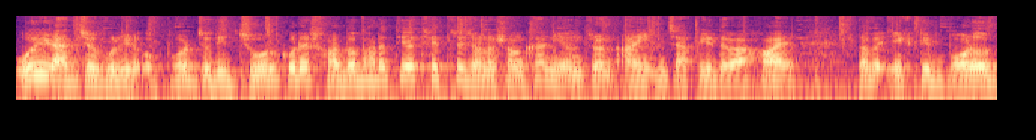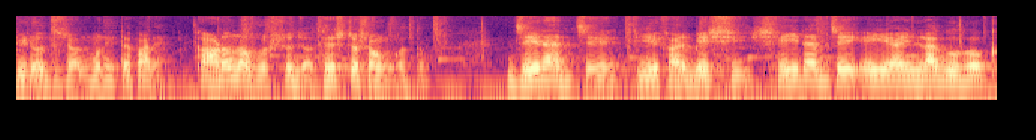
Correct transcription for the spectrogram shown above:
ওই রাজ্যগুলির ওপর যদি জোর করে সর্বভারতীয় ক্ষেত্রে জনসংখ্যা নিয়ন্ত্রণ আইন চাপিয়ে দেওয়া হয়, তবে একটি বড় বিরোধ জন্ম নিতে পারে। কারণ অবশ্য যথেষ্ট সঙ্গত। যে রাজ্যে টিএফআর বেশি, সেই রাজ্যে এই আইন লাগু হোক।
